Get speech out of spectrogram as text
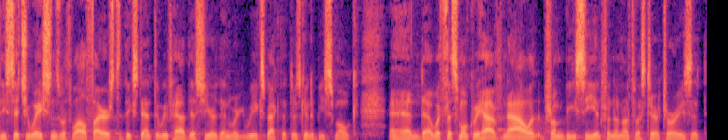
these situations with wildfires to the extent that we've had this year, then we expect that there's going to be smoke. And uh, with the smoke we have now from BC and from the Northwest Territories, it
